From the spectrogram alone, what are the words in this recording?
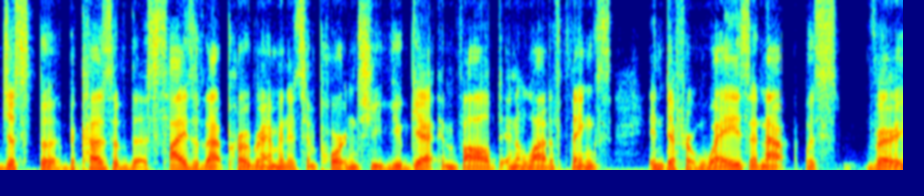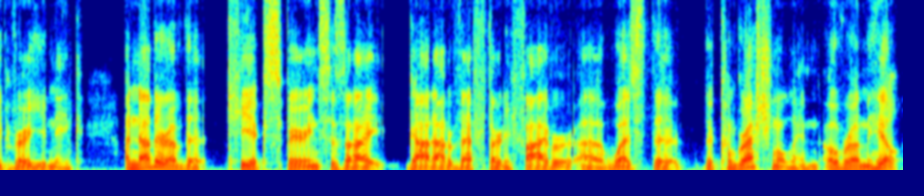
just the because of the size of that program and its importance, you, you get involved in a lot of things in different ways, and that was very very unique. Another of the key experiences that I got out of F thirty five uh, was the the congressional end over on the hill.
